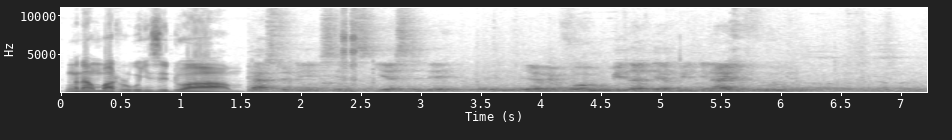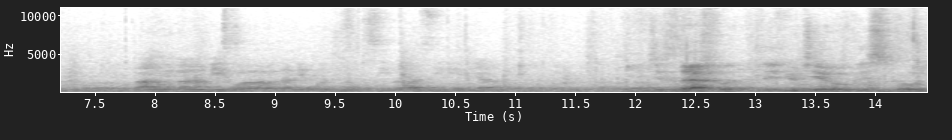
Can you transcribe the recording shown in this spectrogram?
nga namu baatulugunyiziddwa. It is therefore the duty of this court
